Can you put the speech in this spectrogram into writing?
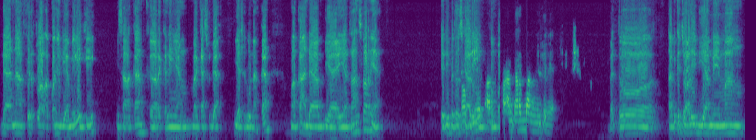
dana virtual account yang dia miliki, misalkan ke rekening yang mereka sudah biasa gunakan, maka ada biaya transfernya. Jadi betul oh, sekali antar bank mungkin ya. Betul. Tapi kecuali dia memang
